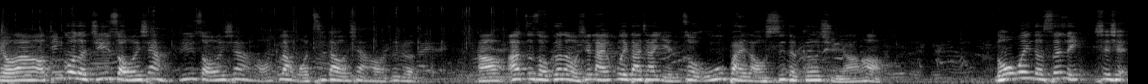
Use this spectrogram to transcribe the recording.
有啊，好听过的举手一下，举手一下，好让我知道一下哈。这个好啊，这首歌呢，我先来为大家演奏伍佰老师的歌曲啊哈，《挪威的森林》，谢谢。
